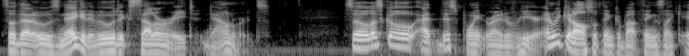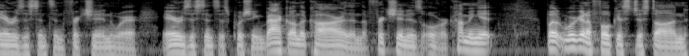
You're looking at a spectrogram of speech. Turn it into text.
so that it was negative, it would accelerate downwards. So let's go at this point right over here. And we could also think about things like air resistance and friction, where air resistance is pushing back on the car and then the friction is overcoming it. But we're going to focus just on,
